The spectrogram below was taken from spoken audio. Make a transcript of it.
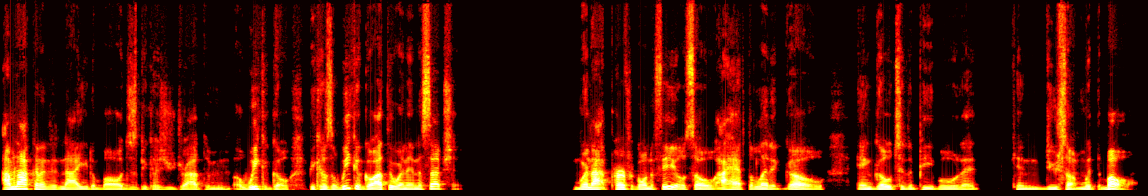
I'm not going to deny you the ball just because you dropped them a week ago. Because a week ago I threw an interception. We're not perfect on the field, so I have to let it go and go to the people that can do something with the ball.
